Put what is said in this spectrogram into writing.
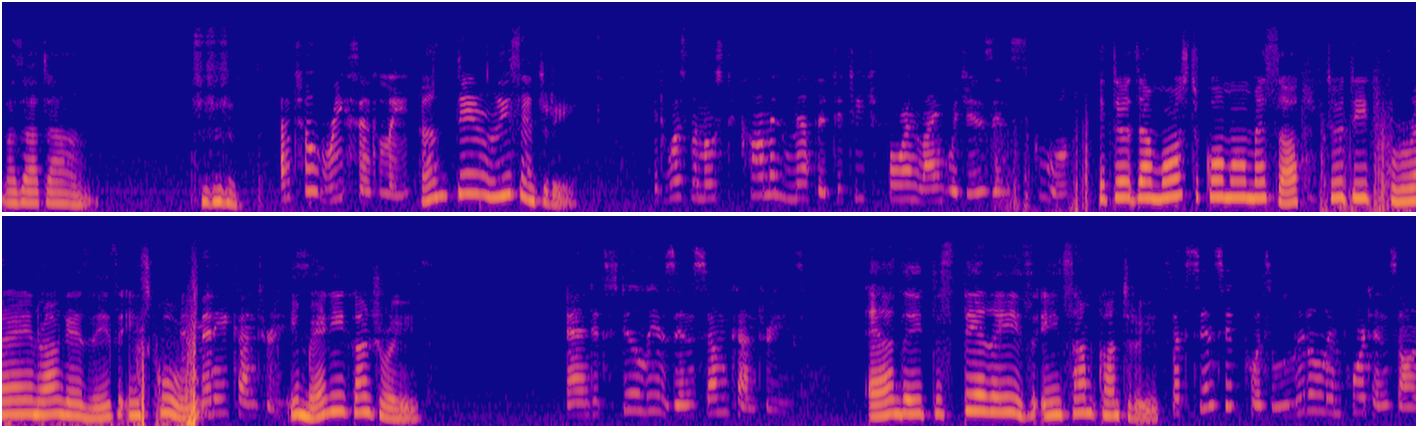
mother tongue. Until recently, Until recently, was the most common method to teach foreign languages in school. it is the most common method to teach foreign languages in school in many countries. in many countries. and it still is in some countries. And it still is in some countries. But since it puts little importance on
